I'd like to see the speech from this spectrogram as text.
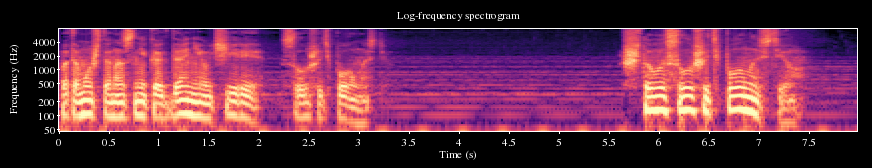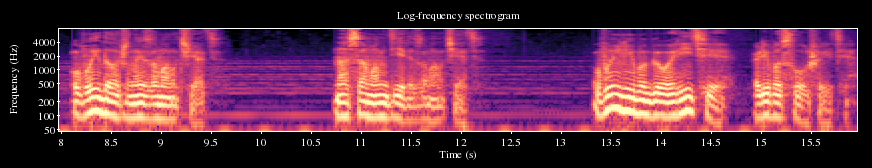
Потому что нас никогда не учили слушать полностью. Чтобы слушать полностью, вы должны замолчать. На самом деле замолчать. Вы либо говорите, либо слушаете.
